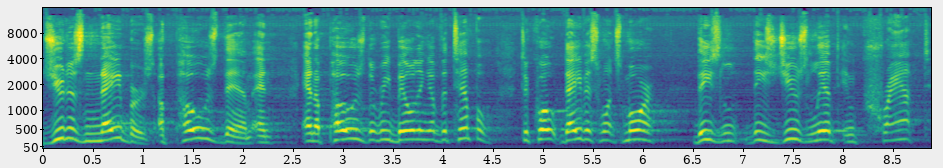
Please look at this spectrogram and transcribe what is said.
Judah's neighbors opposed them and and opposed the rebuilding of the temple. To quote Davis once more, these, these Jews lived in cramped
